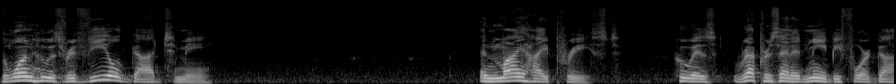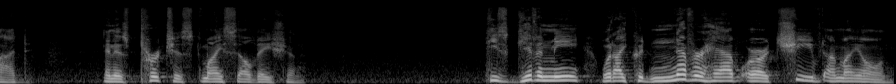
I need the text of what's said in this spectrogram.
the one who has revealed God to me, and my high priest, who has represented me before God and has purchased my salvation? He's given me what I could never have or achieved on my own.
